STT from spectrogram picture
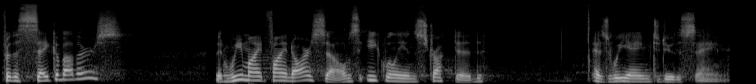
for the sake of others, then we might find ourselves equally instructed as we aim to do the same.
